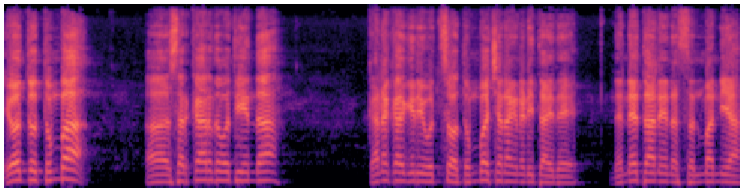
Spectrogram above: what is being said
ಇವತ್ತು ತುಂಬಾ ಸರ್ಕಾರದ ವತಿಯಿಂದ ಕನಕಗಿರಿ ಉತ್ಸವ ತುಂಬಾ ಚೆನ್ನಾಗಿ ನಡೀತಾ ಇದೆ. ನಿನ್ನೆ ತಾನೇ ಸನ್ಮಾನ್ಯ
